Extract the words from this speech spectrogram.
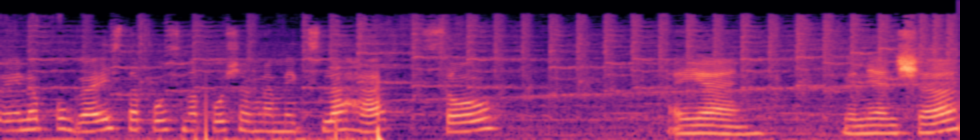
So, ayan na po guys. Tapos na po siyang na-mix lahat. So, ayan. Ganyan siya.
